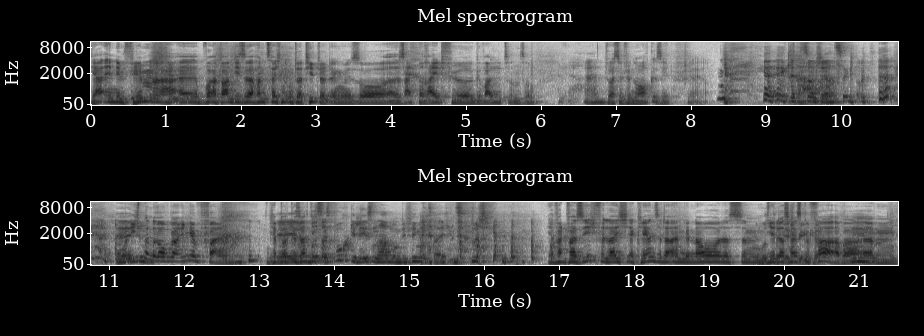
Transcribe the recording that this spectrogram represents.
ja, in dem Film äh, waren diese Handzeichen untertitelt irgendwie so, äh, seid bereit für Gewalt und so. Du hast den Film doch auch gesehen. Ja, ja. ich glaube, das war ein Scherz, glaube ich. Äh, Und ich bin drauf reingefallen. Ich habe ja, doch gesagt, du ich, musst das Buch gelesen haben, um die Fingerzeichen zu verstehen. ja, was weiß ich, vielleicht erklären sie da einem genau, dass dann musst hier das heißt Gefahr, aber ähm,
